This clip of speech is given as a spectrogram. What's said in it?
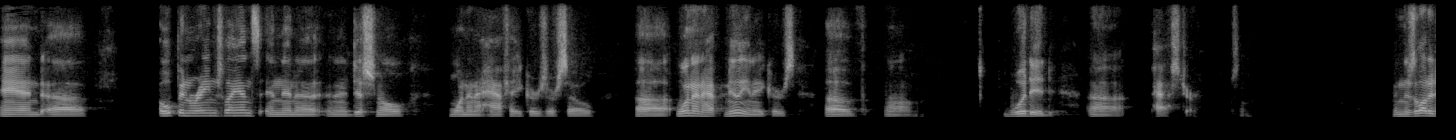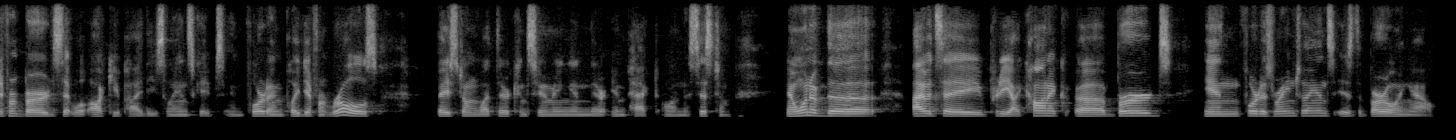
and uh, open rangelands, and then a, an additional one and a half acres or so, uh, one and a half million acres of um, wooded uh, pasture. So, and there's a lot of different birds that will occupy these landscapes in Florida and play different roles based on what they're consuming and their impact on the system. Now, one of the, I would say, pretty iconic uh, birds in Florida's rangelands is the burrowing owl.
